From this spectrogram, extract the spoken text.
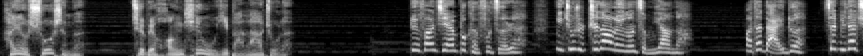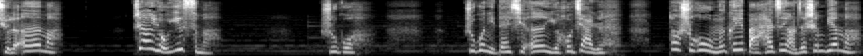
还要说什么，却被黄天武一把拉住了。对方既然不肯负责任，你就是知道了又能怎么样呢？把他打一顿，再逼他娶了恩恩吗？这样有意思吗？如果，如果你担心恩恩以后嫁人，到时候我们可以把孩子养在身边吗？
